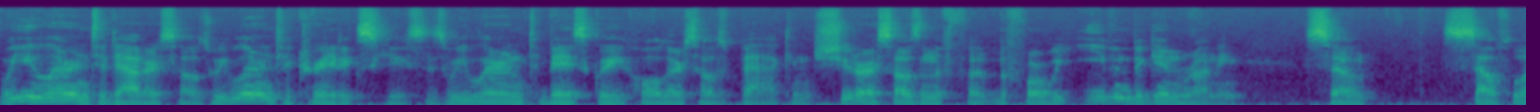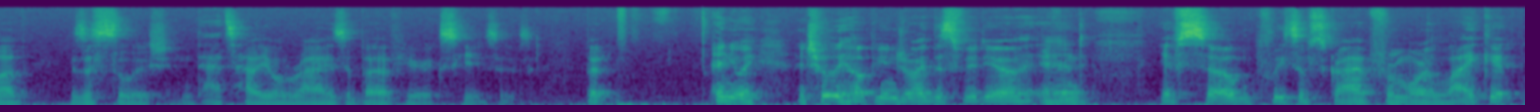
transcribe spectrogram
we learn to doubt ourselves. We learn to create excuses. We learn to basically hold ourselves back and shoot ourselves in the foot before we even begin running. So, self love is a solution. That's how you'll rise above your excuses. But Anyway, I truly hope you enjoyed this video and if so, please subscribe for more like it.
